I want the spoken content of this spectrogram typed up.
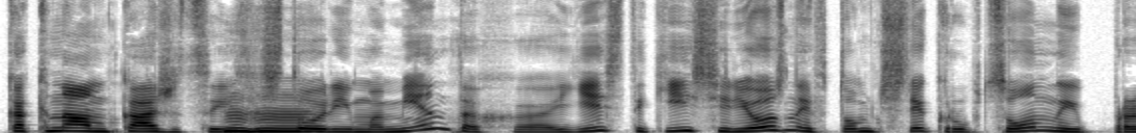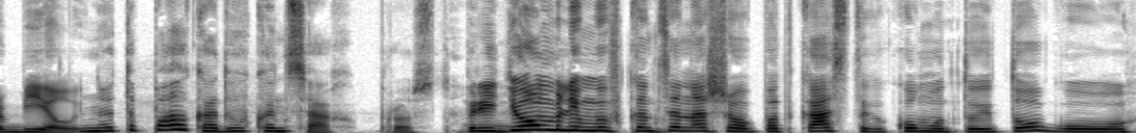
как нам кажется, из Мгм. истории моментах э, есть такие серьезные, в том числе коррупционные пробелы. Ну это палка о двух концах просто. Придем ли мы в конце нашего подкаста к какому-то итогу,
